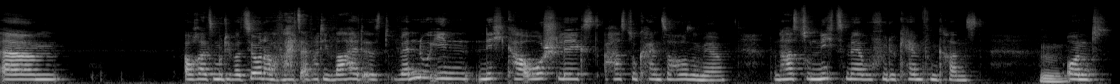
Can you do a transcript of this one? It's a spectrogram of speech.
ähm, auch als Motivation, auch weil es einfach die Wahrheit ist, wenn du ihn nicht K.O. schlägst, hast du kein Zuhause mehr. Dann hast du nichts mehr, wofür du kämpfen kannst. Mhm. Und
